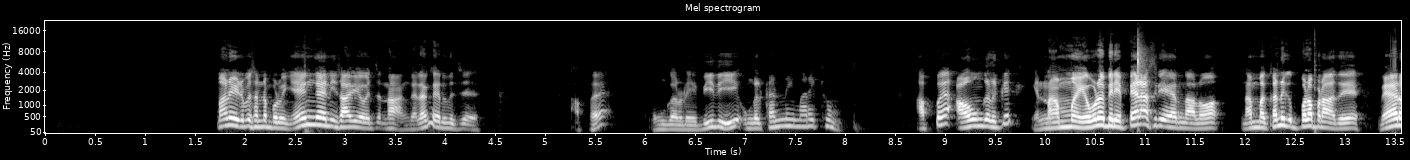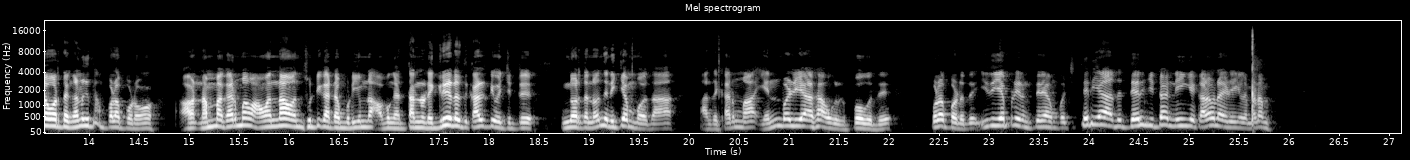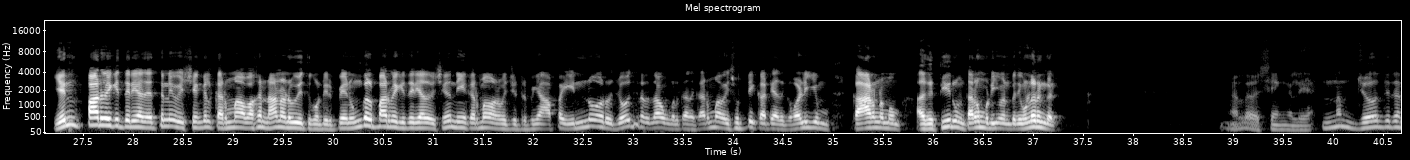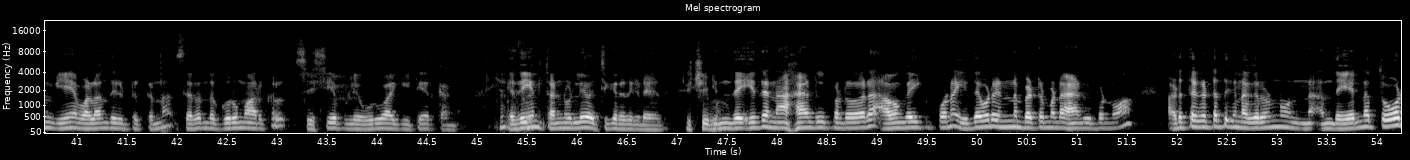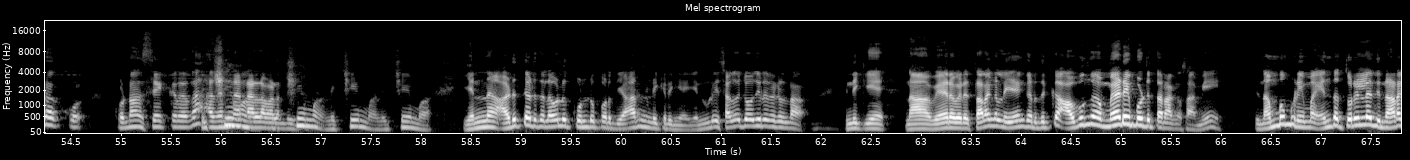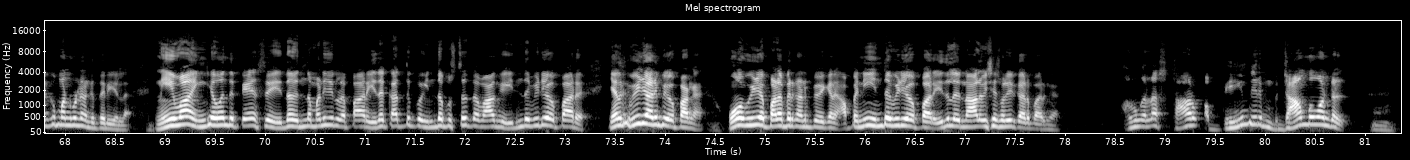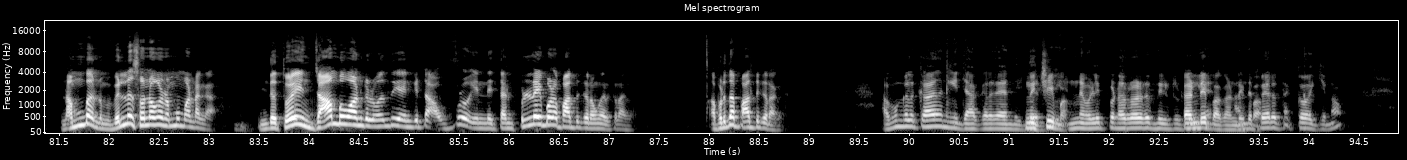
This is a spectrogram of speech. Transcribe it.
மனைவிட்ட போய் சண்டை போடுவீங்க. எங்க நீ சாவியை வச்ச? நான் அங்கதாங்க இருந்துச்சு. அப்ப உங்களுடைய விதி உங்கள் கண்ணை மறைக்கும். அப்போ அவங்களுக்கு நம்ம எவ்வளோ பெரிய பேராசிரியர் இருந்தாலும் நம்ம கண்ணுக்கு புலப்படாது. வேற ஒருத்தன் கண்ணுக்கு தான் புலப்படும். அவன் நம்ம கர்மம் அவன் தான் வந்து சுட்டி காட்ட முடியும்னு அவங்க தன்னோட கிரீடத்தை கழட்டி வச்சுட்டு இன்னொருத்தன் வந்து நிற்கும் போது தான் அந்த கர்மா என் வழியாக அவங்களுக்கு போகுது புலப்படுது. இது எப்படி எனக்கு தெரியாமல் போச்சு? தெரியாது. தெரிஞ்சுட்டா நீங்கள் கடவுள் ஆயிடுவீங்களா மேடம். என் பார்வைக்கு தெரியாத எத்தனை விஷயங்கள் கர்மாவாக நான் அனுபவித்துக் கொண்டிருப்பேன். உங்கள் பார்வைக்கு தெரியாத விஷயங்கள் நீங்கள் கர்மாவை அனுபவிச்சுட்டு இருப்பீங்க. அப்போ இன்னொரு ஜோதிடர் தான் உங்களுக்கு அந்த கர்மாவை சுட்டி காட்டி அதுக்கு வழியும் காரணமும் அதுக்கு தீர்வும் தர முடியும் என்பதை உணருங்கள். நல்ல விஷயங்களையா இன்னும் ஜோதிடம் ஏன் வளர்ந்துகிட்டு இருக்குன்னா சிறந்த குருமார்கள் சிஷ்ய பிள்ளையை உருவாக்கிட்டே இருக்காங்க. எதையும் தன்னுள்ளே வச்சுக்கிறது கிடையாது. இந்த இதை நான் ஹேண்டில் பண்ணுறத விட அவங்க கைக்கு போனால் இதை விட இன்னும் பெட்டர்மெண்ட்டாக ஹேண்டில் பண்ணுவான். அடுத்த கட்டத்துக்கு நகரணும்னு ஒண்ணு- அந்த எண்ணத்தோட கொண்டு வந்து சேர்க்கறது தான் அது இன்னும் நல்லா வளர்ந்து நிச்சயமா நிச்சயமா நிச்சயமா. என்ன அடுத்தடுத்த லெவலுக்கு கொண்டு போறது யாருன்னு நினைக்கிறீங்க? என்னுடைய சக ஜோதிடர்கள் தான். இன்னைக்கு நான் வேற வேற தளங்கள்ல இயங்குறதுக்கு அவங்க மேடை போட்டு தராங்க சாமி. இது நம்ப முடியுமா? எந்த துறையில இது நடக்குமான்னு கூட எனக்கு தெரியல. நீ வா இங்க வந்து பேசு. இதை இந்த மனிதர்களை பாரு. இதை கத்துக்கோ. இந்த புஸ்தகத்தை வாங்கு. இந்த வீடியோ பாரு. எனக்கு வீடியோ அனுப்பி வைப்பாங்க. உன் வீடியோ பல பேருக்கு அனுப்பி வைக்கிறேன். அப்ப நீ இந்த வீடியோ பாரு. இதுல நாலு விஷயம் சொல்லியிருக்காரு பாருங்க. அவங்க எல்லாம் ஸ்டார் பெரிய ஜாம்பவான்கள். நம்ப நம்ம வெளில சொன்னவங்க நம்ப மாட்டாங்க. இந்த துறையின் ஜாம்பவான்கள் வந்து என்கிட்ட அவ்வளோ என்னை தன் பிள்ளை போல பாத்துக்கிறவங்க இருக்கிறாங்க. அப்படிதான் பாத்துக்கிறாங்க. அவங்களுக்காக நீங்கள் ஜாக்கிரதையாக இருந்துக்கிட்டு நிச்சயமா. இன்னும் விழிப்புணர்வோடு இருந்துக்கிட்டு இருப்பீங்க. கண்டிப்பா, அந்த கண்டிப்பா. பேரை தக்க வைக்கணும்.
